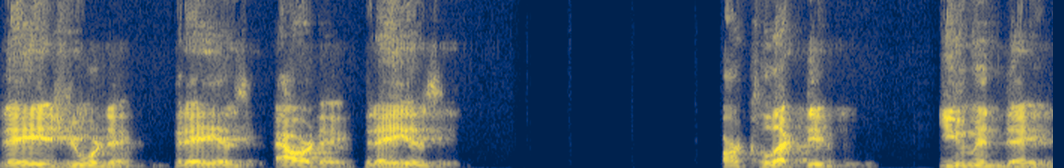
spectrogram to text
Today is your day. Today is our day. Today is our collective human day.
